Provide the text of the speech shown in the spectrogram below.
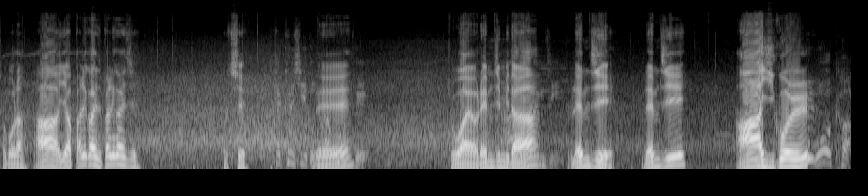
저 뭐라. 아, 야, 빨리 가야지, 빨리 가야지. 그렇지. 태클 시도 네. 좋아요. 램지입니다. 램지, 램지. 램지. 아, 이걸. 워커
